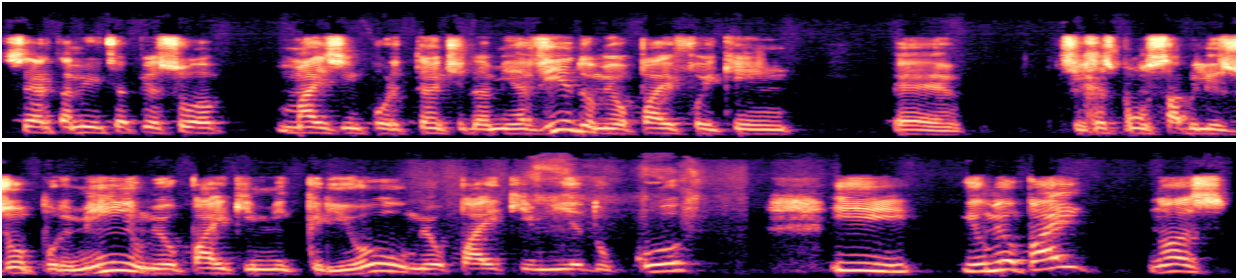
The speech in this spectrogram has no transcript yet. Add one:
certamente a pessoa mais importante da minha vida, o meu pai foi quem é, se responsabilizou por mim, o meu pai que me criou, o meu pai que me educou. E, e o meu pai, nós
